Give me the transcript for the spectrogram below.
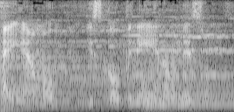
Hey, Ammo, you scoping in on this one.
